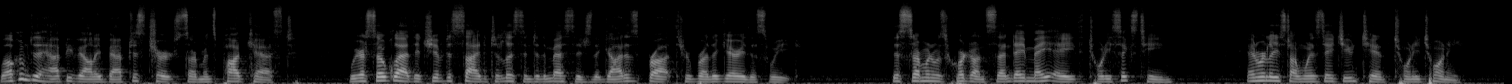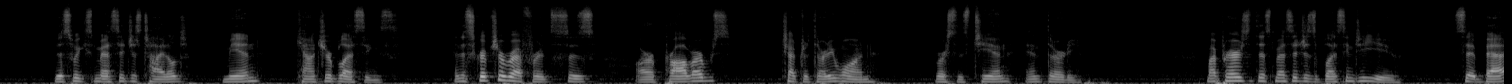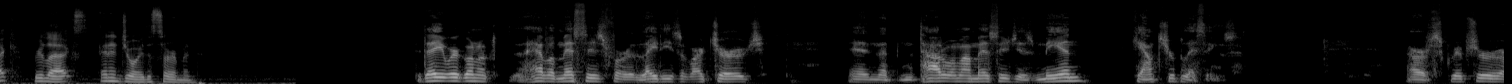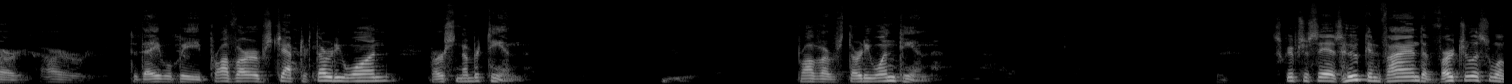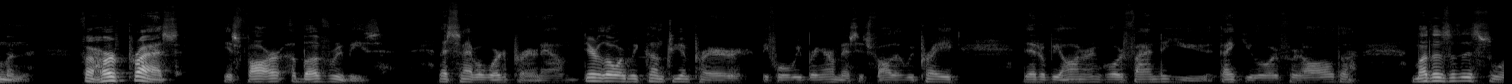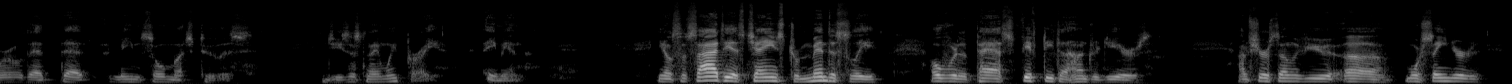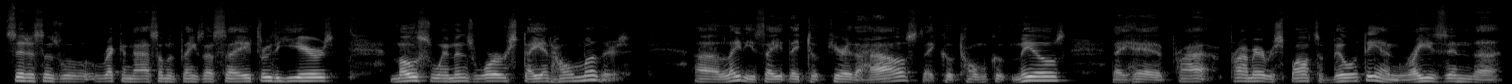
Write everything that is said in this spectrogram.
Welcome to the Happy Valley Baptist Church Sermons Podcast. We are so glad that you have decided to listen to the message that God has brought through Brother Gary this week. This sermon was recorded on Sunday, May 8th, 2016, and released on Wednesday, June 10th, 2020. This week's message is titled, Men, Count Your Blessings, and the scripture references are Proverbs chapter 31, verses 10 and 30. My prayer is that this message is a blessing to you. Sit back, relax, and enjoy the sermon. Today we're going to have a message for the ladies of our church, and the, title of my message is Men Count Your Blessings. Our scripture, our, our today will be Proverbs chapter 31, verse number 10. Proverbs 31:10. Scripture says, Who can find a virtuous woman? For her price is far above rubies. Let's have a word of prayer now. Dear Lord, we come to you in prayer before we bring our message. Father, we pray that it'll be honor and glorifying to you. Thank you, Lord, for all the mothers of this world that, that mean so much to us. In Jesus' name we pray. Amen. You know, society has changed tremendously over the past 50 to 100 years. I'm sure some of you uh, more senior citizens will recognize some of the things I say. Through the years, most women were stay at home mothers. Uh, ladies, they, they took care of the house, they cooked home cooked meals, they had pri- primary responsibility in raising the,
